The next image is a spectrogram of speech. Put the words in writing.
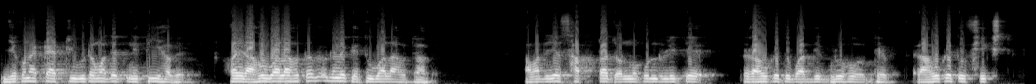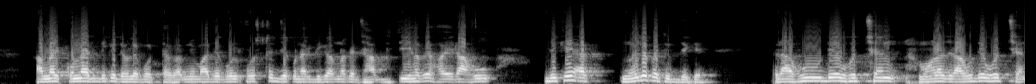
যে কোনো একটা অ্যাট্রিবিউট আমাদের নিতেই হবে। হয় রাহুবালা হতে হবে নাহলে কেতুবালা হতে হবে। আমাদের যে সাতটা জন্মকুণ্ডলিতে রাহুকেতু বাদ দিয়ে গ্রহ দেব রাহুকেতু ফিক্সড আপনাকে কোনো একদিকে ঢলে পড়তে হবে। আপনি মাঝে গোল পোস্টের যে কোনো একদিকে আপনাকে ঝাঁপ দিতেই হবে। হয় রাহু দিকে আর নইলে কেতুর দিকে। রাহুদেব হচ্ছেন, মহারাজ রাহুদেব হচ্ছেন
